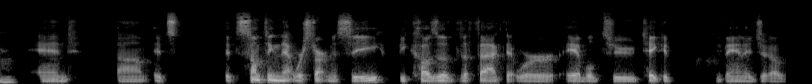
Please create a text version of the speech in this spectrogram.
mm-hmm. and um, it's it's something that we're starting to see because of the fact that we're able to take advantage of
